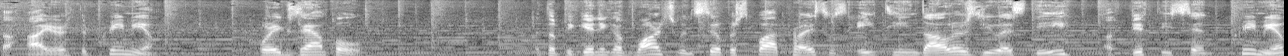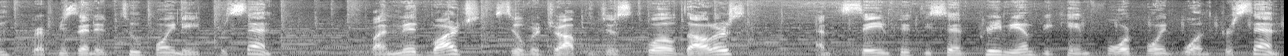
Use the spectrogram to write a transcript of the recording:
the higher the premium. For example, at the beginning of March, when silver spot price was $18 USD, a 50 cent premium represented 2.8%. By mid March, silver dropped to just $12, and the same 50 cent premium became 4.1%.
